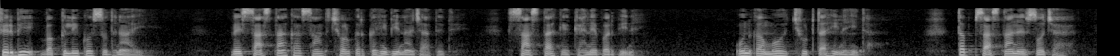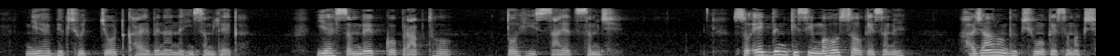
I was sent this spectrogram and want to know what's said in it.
फिर भी वक्ली को सुधना आई। वे शास्ता का साथ छोड़कर कहीं भी ना जाते थे। सास्ता के कहने पर भी नहीं। उनका मोह छूटता ही नहीं था। तब सास्ता ने सोचा, यह भिक्षु चोट खाए बिना नहीं संभलेगा। यह संवेग को प्राप्त हो तो ही शायद समझे। सो एक दिन किसी महोत्सव के समय हज़ारों भिक्षुओं के समक्ष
